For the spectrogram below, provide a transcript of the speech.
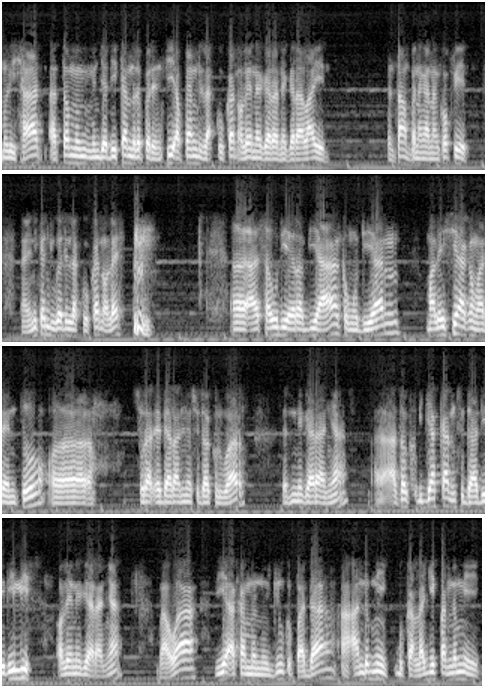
melihat atau menjadikan referensi apa yang dilakukan oleh negara-negara lain tentang penanganan COVID. Nah ini kan juga dilakukan oleh Saudi Arabia, kemudian Malaysia kemarin tuh uh, surat edarannya sudah keluar dari negaranya atau kebijakan sudah dirilis oleh negaranya bahwa dia akan menuju kepada uh, endemik bukan lagi pandemik.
